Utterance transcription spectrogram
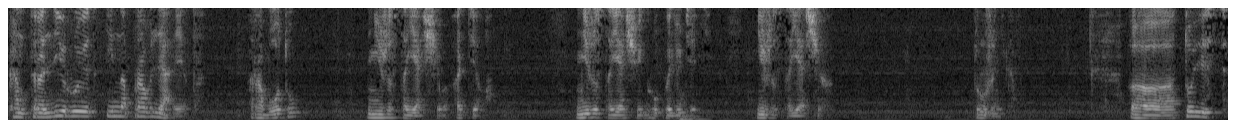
контролирует и направляет работу нижестоящего отдела, нижестоящей группы людей, нижестоящих тружеников. Э, то есть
